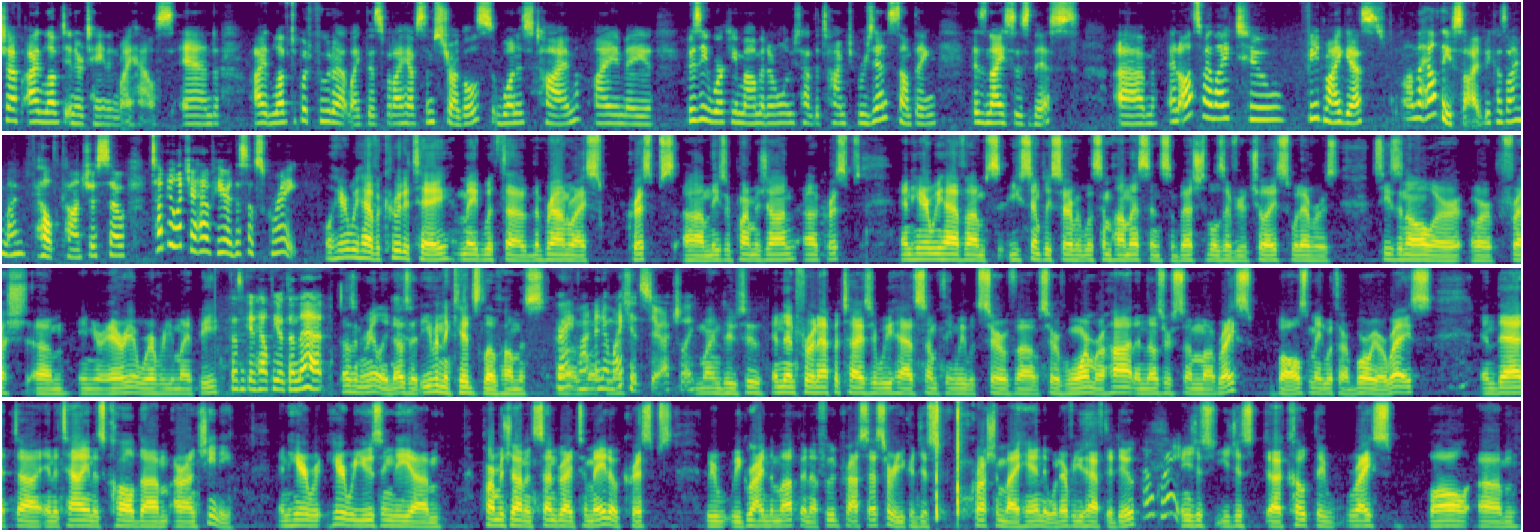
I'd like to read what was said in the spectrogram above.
Chef, I love to entertain in my house, and I love to put food out like this, but I have some struggles. One is time. I am a busy working mom, and I don't always have the time to present something as nice as this. Um, and also, I like to feed my guests on the healthy side because I'm, I'm health conscious. So tell me what you have here. This looks great. Well, here we have a crudité made with uh, the brown rice crisps. Um, these are Parmesan uh, crisps. And here we have, um, you simply serve it with some hummus and some vegetables of your choice, whatever is seasonal or, or fresh um, in your area, wherever you might be. Doesn't get healthier than that. Doesn't really, does it? Even the kids love hummus. Great. Uh, My- I know my kids do, actually. Mine do too. And then for an appetizer, we have something we would serve uh, serve warm or hot, and those are some uh, rice balls made with arborio rice, and that uh, in Italian is called um, arancini. And here we're, here we're using the um, Parmesan and sun-dried tomato crisps. We, we grind them up in a food processor, or you can just crush them by hand, or whatever you have to do. Oh, great. And you just you just uh, coat the rice ball um,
